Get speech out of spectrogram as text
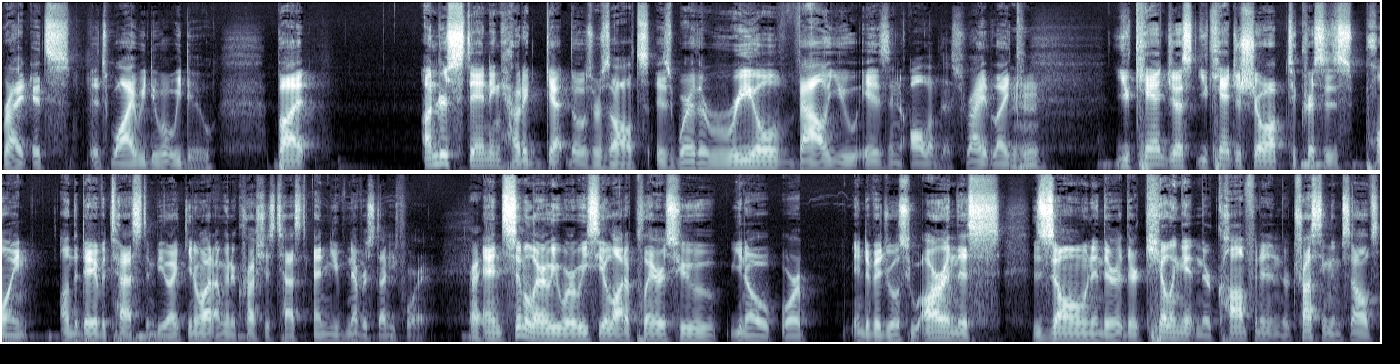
right? It's it's why we do what we do. But understanding how to get those results is where the real value is in all of this, right? Like mm-hmm. you can't just you can't just show up to Chris's point on the day of a test and be like, "You know what? I'm going to crush this test," and you've never studied for it. Right. And similarly, where we see a lot of players who, you know, or individuals who are in this zone and they're they're killing it and they're confident and they're trusting themselves,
